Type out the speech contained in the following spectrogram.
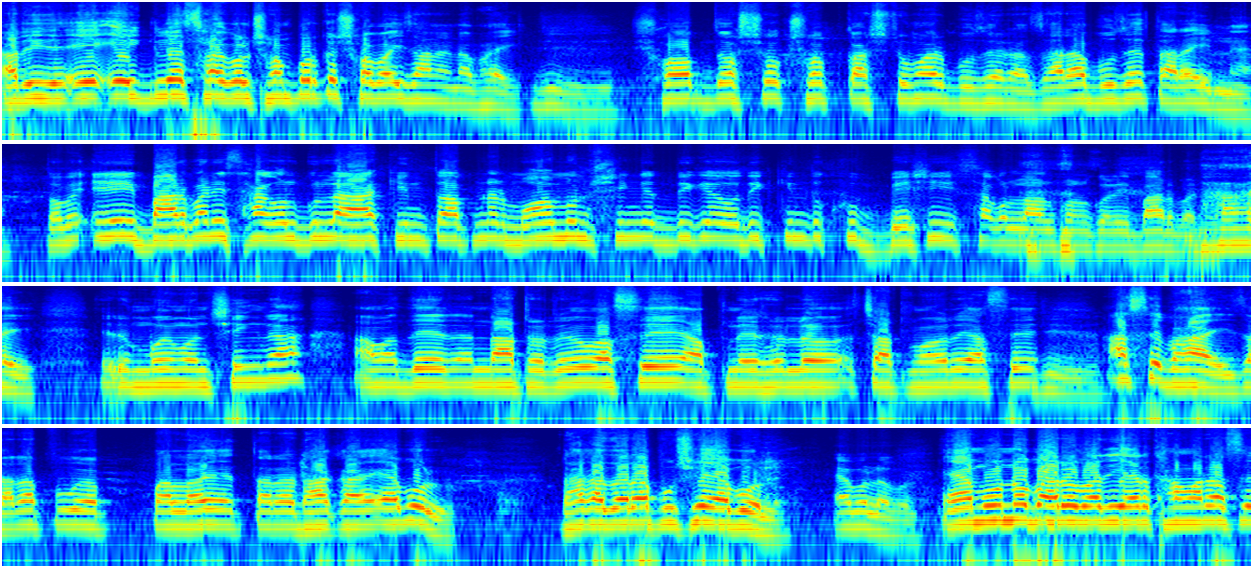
আর এই- এই- এইগুলা ছাগল সম্পর্কে সবাই জানে না ভাই। জি জি সব দর্শক সব কাস্টমার বুঝে না। যারা বুঝে তারাই নেয়। তবে এই বারবারি ছাগলগুলা কিন্তু আপনার ময়মনসিংহের দিকে ওদিক কিন্তু খুব বেশি ছাগল লালন পালন করে বারবারি ভাই এটা ময়মনসিংহরা আমাদের নাটোরেও আছে আপনার হলো চাটমোহরে আছে। আছে ভাই যারা পালায় তারা ঢাকায় এবল ঢাকা যারা পুষে অ্যাভেলেবল এমনও আর খামার আছে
